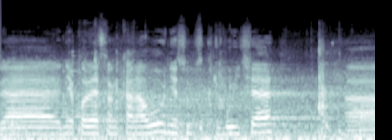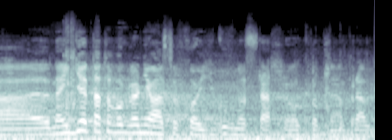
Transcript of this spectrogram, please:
Że nie polecam kanału, nie subskrybujcie. A na Igieta to w ogóle nie ma co wchodzić. Gówno straszne, okropne, naprawdę.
